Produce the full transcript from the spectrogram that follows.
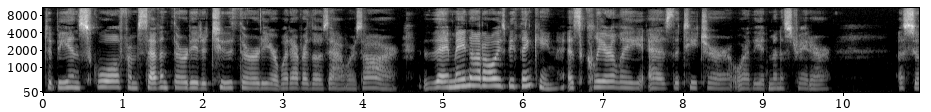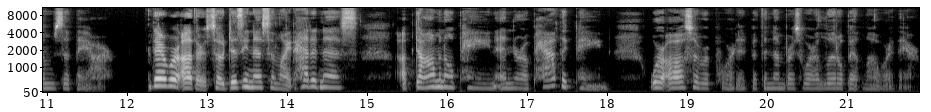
to be in school from 7:30 to 2:30 or whatever those hours are, they may not always be thinking as clearly as the teacher or the administrator assumes that they are. There were others, so dizziness and lightheadedness, abdominal pain and neuropathic pain were also reported, but the numbers were a little bit lower there.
